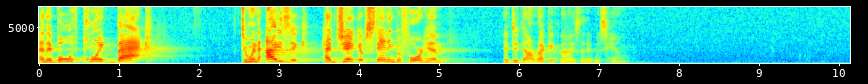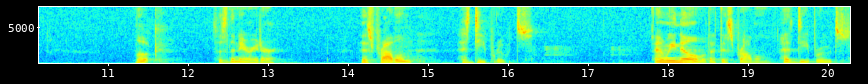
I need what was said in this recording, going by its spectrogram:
and they both point back to when Isaac had Jacob standing before him and did not recognize that it was him. Look, says the narrator, this problem has deep roots. And we know that this problem has deep roots.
